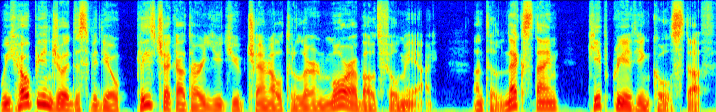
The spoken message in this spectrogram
We hope you enjoyed this video. Please check out our YouTube channel to learn more about Film AI. Until next time, keep creating cool stuff.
